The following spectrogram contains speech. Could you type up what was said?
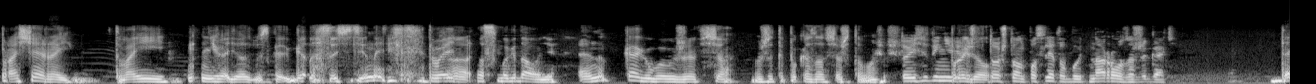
Прощай, Рэй. Твои, не хотелось бы сказать, года сочтены. Твои а, на Смакдауне. Э, ну, как бы уже все. Уже ты показал все, что можешь. То есть ты не Прыгал. веришь в то, что он после этого будет на Ро зажигать? Да,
